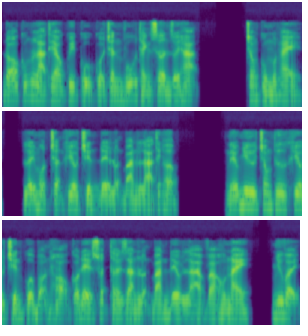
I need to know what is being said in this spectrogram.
Đó cũng là theo quy củ của chân vũ Thánh Sơn giới hạn. Trong cùng một ngày, lấy một trận khiêu chiến để luận bàn là thích hợp. Nếu như trong thư khiêu chiến của bọn họ có đề xuất thời gian luận bàn đều là vào hôm nay, như vậy,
